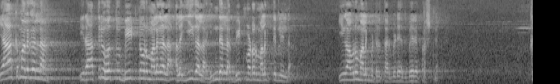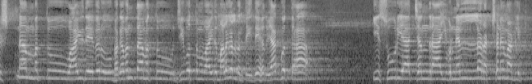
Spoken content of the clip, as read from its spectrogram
ಯಾಕೆ ಮಲಗಲ್ಲ? ಈ ರಾತ್ರಿ ಹೊತ್ತು ಬೀಟ್ನವ್ರು ಮಲಗಲ್ಲ. ಅಲ್ಲ, ಈಗಲ್ಲ, ಹಿಂದೆಲ್ಲ ಬೀಟ್ ಮಾಡೋರು ಮಲಗ್ತಿರ್ಲಿಲ್ಲ. ಈಗ ಅವರು ಮಲಗಿಬಿಟ್ಟಿರ್ತಾರೆ. ಬಿಡಿ, ಅದು ಬೇರೆ ಪ್ರಶ್ನೆ. ಕೃಷ್ಣ ಮತ್ತು ವಾಯುದೇವರು ಭಗವಂತ ಮತ್ತು ಜೀವೋತ್ತಮ ವಾಯುದ ಮಲಗಲ್ವಂತೆ ಈ ದೇಹದ ಯಾಕೆ ಗೊತ್ತಾ? ಈ ಸೂರ್ಯ, ಚಂದ್ರ, ಇವ್ರನ್ನೆಲ್ಲ ರಕ್ಷಣೆ ಮಾಡಲಿಕ್ಕೆ.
